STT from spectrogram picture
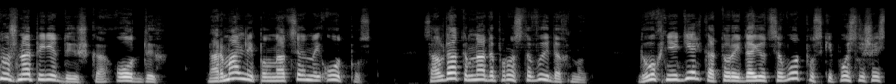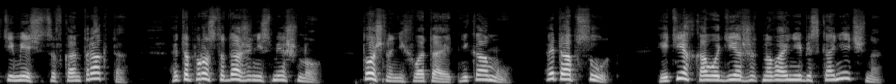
нужна передышка, отдых, нормальный полноценный отпуск. Солдатам надо просто выдохнуть. Двух недель, которые даются в отпуске после шести месяцев контракта, это просто даже не смешно. Точно не хватает никому. Это абсурд. И тех, кого держат на войне бесконечно,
